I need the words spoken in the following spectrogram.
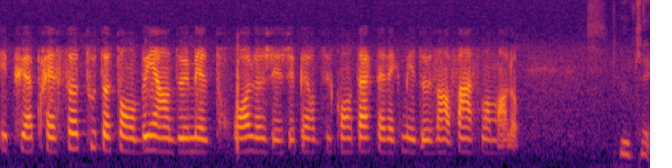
et puis après ça, tout a tombé en 2003. J'ai perdu contact avec mes deux enfants à ce moment-là. OK.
